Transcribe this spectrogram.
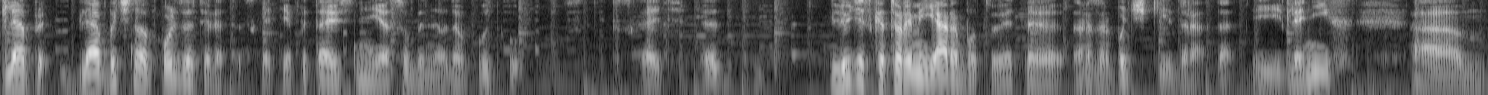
для, для обычного пользователя, так сказать, я пытаюсь не особенно, так сказать, э, люди, с которыми я работаю, это разработчики ядра, да, и для них эм,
